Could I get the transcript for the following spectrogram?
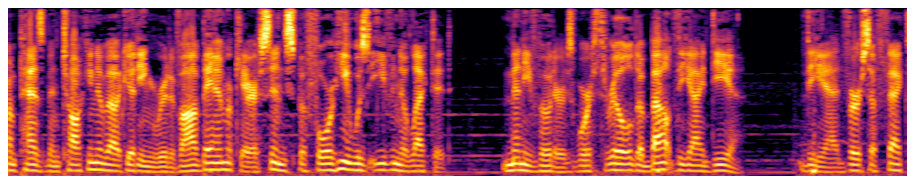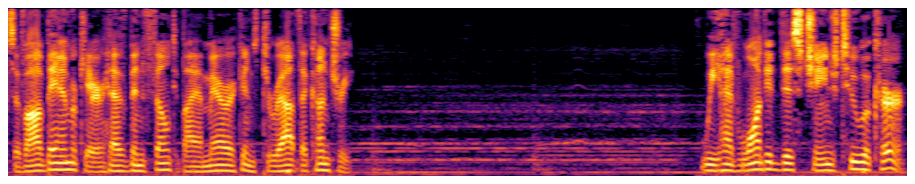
Trump has been talking about getting rid of Obamacare since before he was even elected. Many voters were thrilled about the idea. The adverse effects of Obamacare have been felt by Americans throughout the country. We have wanted this change to occur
